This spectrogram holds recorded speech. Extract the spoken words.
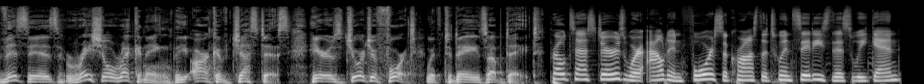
This is Racial Reckoning, the Arc of Justice. Here's Georgia Fort with today's update. Protesters were out in force across the Twin Cities this weekend.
